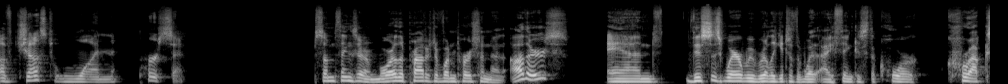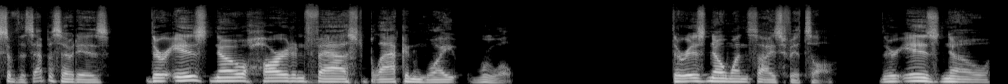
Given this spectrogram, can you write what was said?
of just one person. some things are more the product of one person than others. And this is where we really get to the what I think is the core crux of this episode is there is no hard and fast black and white rule. There is no one size fits all. There is no,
